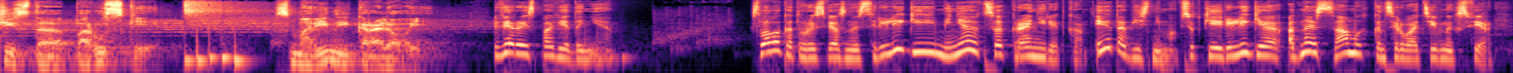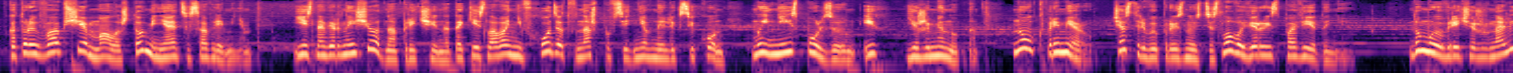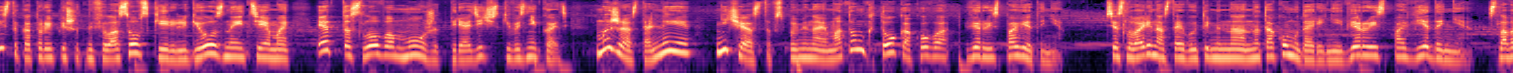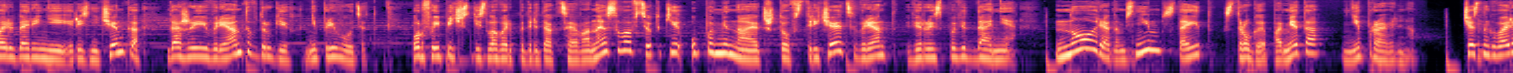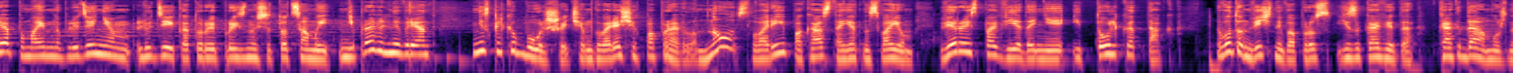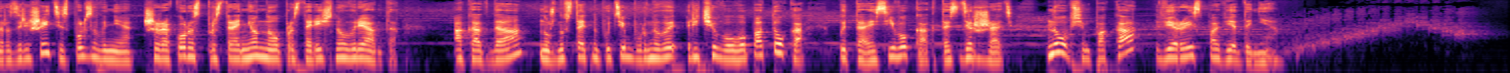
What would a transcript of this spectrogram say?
Чисто по-русски С Мариной Королевой Вероисповедание Слова, которые связаны с религией, меняются крайне редко. И это объяснимо. Все-таки религия – одна из самых консервативных сфер, в которой вообще мало что меняется со временем. Есть, наверное, еще одна причина. Такие слова не входят в наш повседневный лексикон. Мы не используем их ежеминутно. Ну, к примеру, часто ли вы произносите слово «вероисповедание»? Думаю, в речи журналиста, который пишет на философские, религиозные темы, это слово может периодически возникать. Мы же, остальные, не часто вспоминаем о том, кто какого вероисповедания. Все словари настаивают именно на таком ударении – вероисповедание. Словарь ударений Резниченко даже и вариантов других не приводит. Орфоэпический словарь под редакцией Аванесова все-таки упоминает, что встречается вариант вероисповедания, но рядом с ним стоит строгая помета «неправильно». Честно говоря, по моим наблюдениям, людей, которые произносят тот самый неправильный вариант, несколько больше, чем говорящих по правилам. Но словари пока стоят на своем. Вероисповедание и только так. Вот он вечный вопрос языковеда. Когда можно разрешить использование широко распространенного просторечного варианта? А когда нужно встать на пути бурного речевого потока, пытаясь его как-то сдержать? Ну, в общем, пока вероисповедание.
